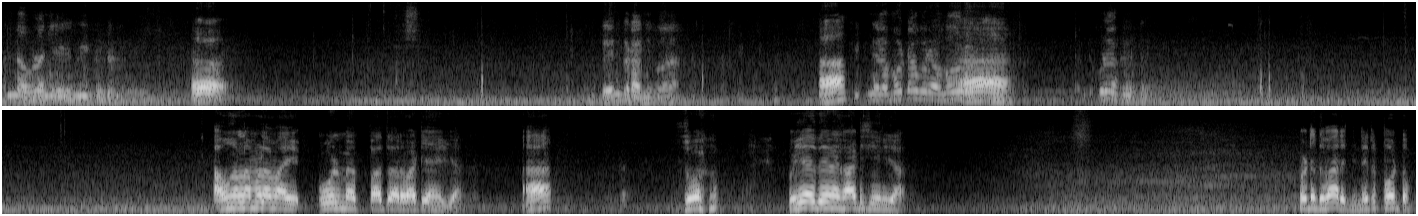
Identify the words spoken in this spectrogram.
நல்லா உழைஞ்சிருக்கு வீட்டு ஆ, எங்கடா நீ போற? ஆ? சிக்னல போட்டா போற ஆ. அதுக்குள்ள கேட்டு அவங்க நம்மள மாதிரி கூகுள் மேப் பார்த்து வர வாட்டியா இல்லையா ஆ? ஸோ உயர்து காட்டுச்சு ஏரியா. போட்டது பாரு இந்த நெருப்பு போட்டோம்.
